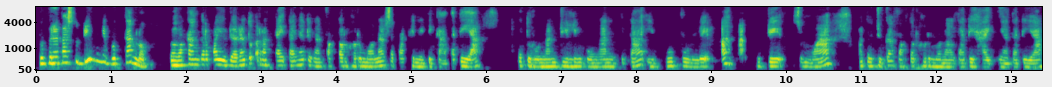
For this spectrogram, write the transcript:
beberapa studi menyebutkan loh bahwa kanker payudara itu erat kaitannya dengan faktor hormonal serta genetika tadi ya keturunan di lingkungan kita, ibu, bule, ah, bude semua, atau juga faktor hormonal tadi, haidnya tadi ya.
